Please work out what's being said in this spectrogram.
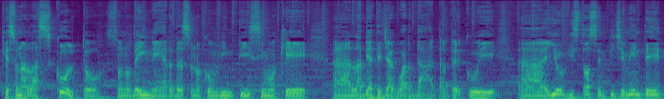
che sono all'ascolto sono dei nerd, sono convintissimo che uh, l'abbiate già guardata, per cui uh, io vi sto semplicemente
